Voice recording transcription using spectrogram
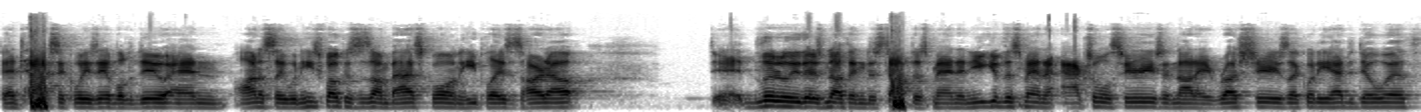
fantastic what he's able to do. And honestly, when he focuses on basketball and he plays his heart out, it, literally there's nothing to stop this man. And you give this man an actual series and not a rush series like what he had to deal with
